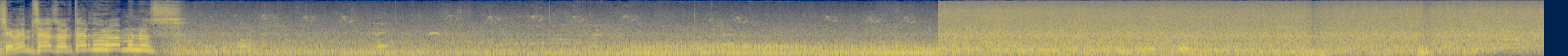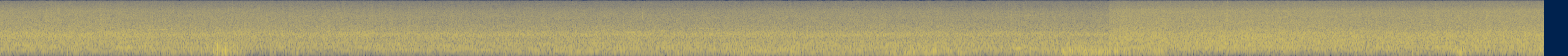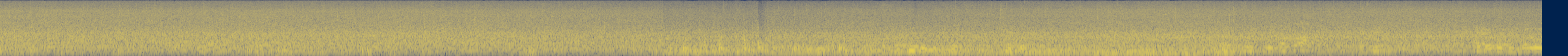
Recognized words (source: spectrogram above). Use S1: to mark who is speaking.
S1: Se va a empezar a soltar duro, vámonos. やばくない?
